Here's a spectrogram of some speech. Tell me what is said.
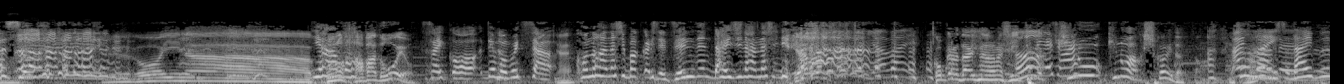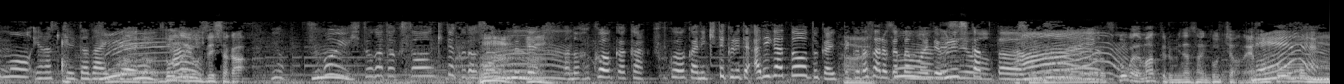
え。詳しい。すごいなこの幅どうよ？最高。でも、ぶちさねん、この話ばっかりして全然大事な話に。やばいやばい。ここから大事な話。昨日、昨日握手会だったのあ、そうなんです。ライブもやらせていただいて。うんどんな様子ででしたか？いや、すごい人がたくさん来てくださってて、うんあの、福岡か、福岡に来てくれてありがとうとか言ってくださる方もいてはい嬉しかった福岡で待ってる皆さんにとっちゃうね。本当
